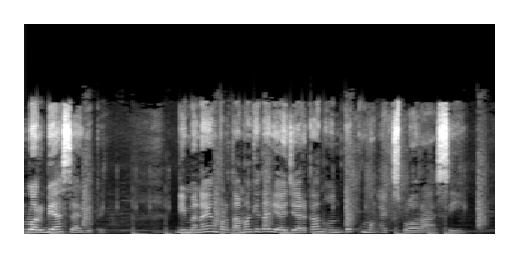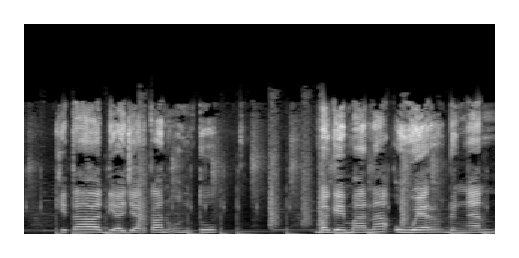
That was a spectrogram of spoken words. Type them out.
luar biasa gitu. Di mana yang pertama kita diajarkan untuk mengeksplorasi. Kita diajarkan untuk bagaimana aware dengan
